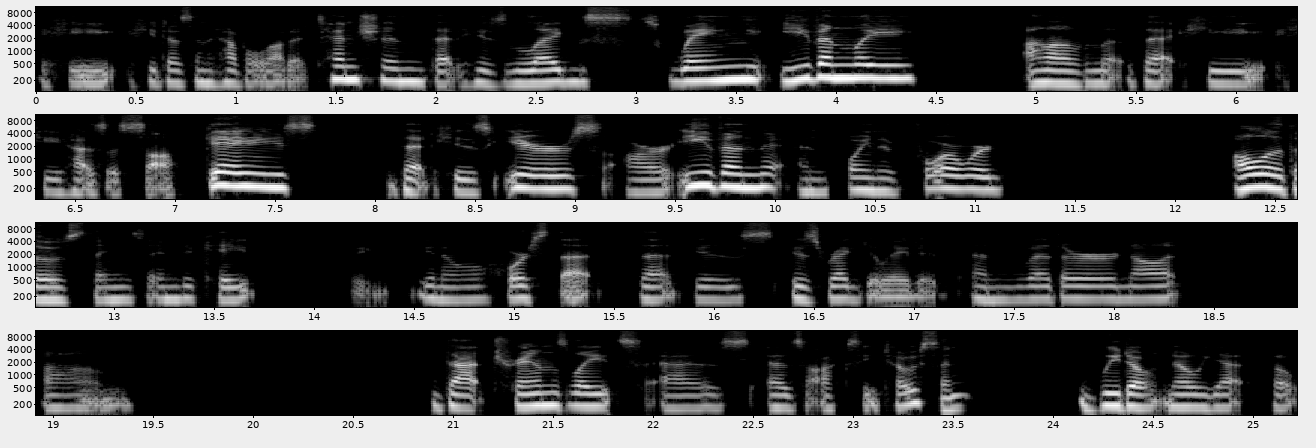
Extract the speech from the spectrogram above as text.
he he doesn't have a lot of tension, that his legs swing evenly, um, that he he has a soft gaze, that his ears are even and pointed forward. All of those things indicate, you know, a horse that that is is regulated, and whether or not um, that translates as as oxytocin. We don't know yet, but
